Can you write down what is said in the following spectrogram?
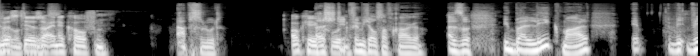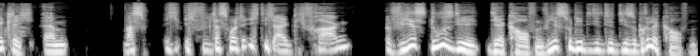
wirst dir so unterwegs. eine kaufen. Absolut. Okay, Das cool. steht für mich außer Frage. Also überleg mal, äh, wi- wirklich, ähm, was ich, ich, das wollte ich dich eigentlich fragen. Wirst du sie dir kaufen? Wirst du dir die, die, diese Brille kaufen?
